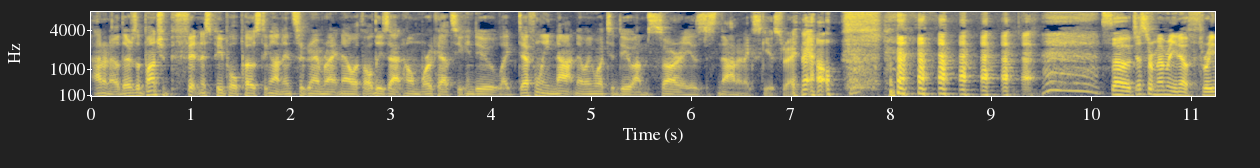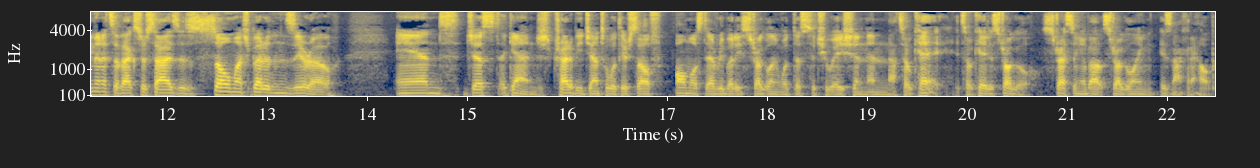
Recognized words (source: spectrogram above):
I don't know, there's a bunch of fitness people posting on Instagram right now with all these at home workouts you can do. Like, definitely not knowing what to do, I'm sorry, is just not an excuse right now. so just remember, you know, three minutes of exercise is so much better than zero. And just again, just try to be gentle with yourself. Almost everybody's struggling with this situation, and that's okay. It's okay to struggle. Stressing about struggling is not going to help.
